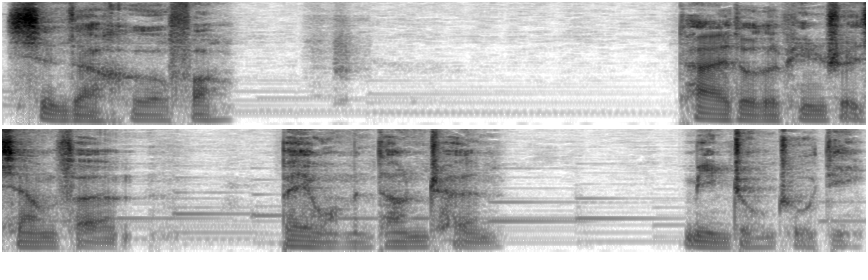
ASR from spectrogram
现在何方？太多的萍水相逢。被我们当成命中注定，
